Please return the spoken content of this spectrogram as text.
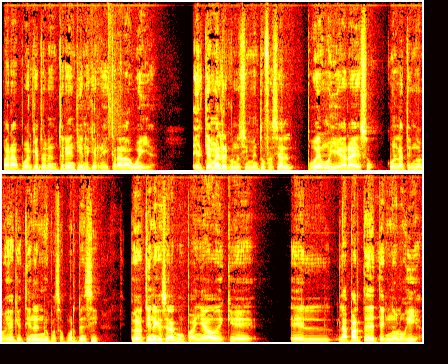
para poder que te lo entreguen tienes que registrar la huella. El tema del reconocimiento facial, podemos llegar a eso con la tecnología que tiene el mismo pasaporte en sí, pero tiene que ser acompañado de que la parte de tecnología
